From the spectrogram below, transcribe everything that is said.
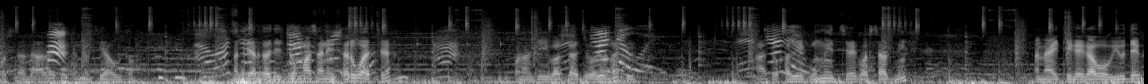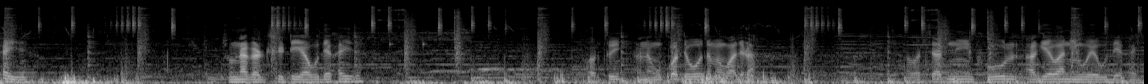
વરસાદ આવે છે કે નથી આવતો. અત્યારે તો હજી ચોમાસાની શરૂઆત છે. પણ હજી વરસાદ જોયો નથી. આ તો ખાલી એક ઉમેદ છે વરસાદની. અને અહીંથી કંઈક આવો વ્યૂ દેખાય છે. જુનાગઢ સિટી આવું દેખાય છે. ફરતું અને ઉપર જુઓ તમે વાદળા. વરસાદની ફૂલ આગેવાની હોય એવું દેખાય.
